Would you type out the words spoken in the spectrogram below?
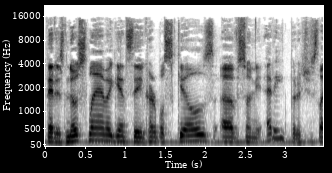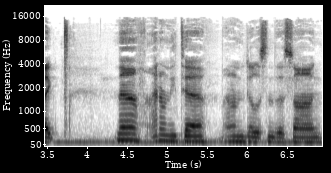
that is no slam against the incredible skills of Sonya Eddy, but it's just like, no, I don't need to. I don't need to listen to the song.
